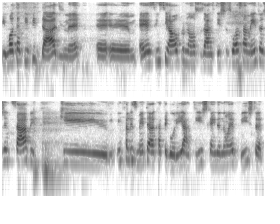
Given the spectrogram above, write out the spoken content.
e rotatividade, né? É, é, é essencial para os nossos artistas. O orçamento, a gente sabe que, infelizmente, a categoria artística ainda não é vista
